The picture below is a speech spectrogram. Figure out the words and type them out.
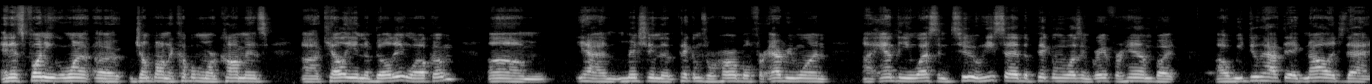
And it's funny. I want to uh, jump on a couple more comments. Uh, Kelly in the building, welcome. Um, yeah, mentioning the pickums were horrible for everyone. Uh, Anthony Weston too. He said the pick'em wasn't great for him, but uh, we do have to acknowledge that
